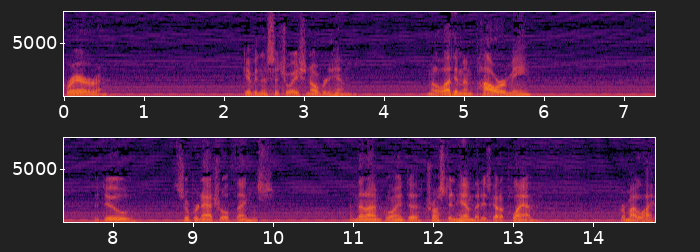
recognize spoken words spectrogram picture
prayer, and giving the situation over to Him. I'm going to let Him empower me to do supernatural things. And then I'm going to trust in Him that He's got a plan for my life.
